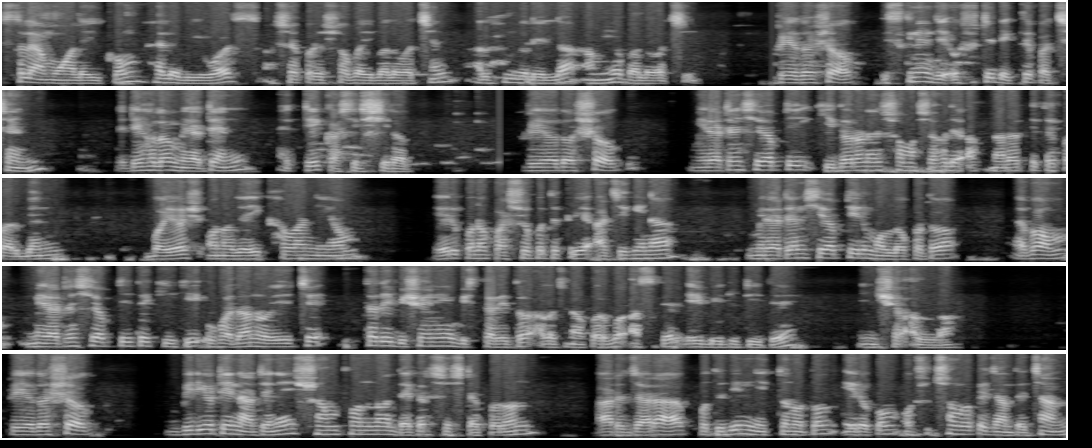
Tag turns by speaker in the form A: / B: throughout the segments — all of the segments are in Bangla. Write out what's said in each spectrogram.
A: আসসালামু আলাইকুম। হ্যালো ভিউয়ার্স আশা করি সবাই ভালো আছেন। আলহামদুলিল্লাহ, আমিও ভালো আছি। প্রিয় দর্শক স্ক্রিনে যে ওষুধটি দেখতে পাচ্ছেন, এটি হলো মিরাটেন একটি কাশির সিরাপ। প্রিয় দর্শক, মিরাটেন সিরাপটি কি ধরনের সমস্যা হলে আপনারা খেতে পারবেন? বয়স অনুযায়ী খাওয়ার নিয়ম, এর কোনো পার্শ্ব প্রতিক্রিয়া আছে কিনা? মিরাটেন সিরাপটির মূল্য কত? এবং মিরাটেন সিরাপটিতে কি কি উপাদান রয়েছে ইত্যাদি বিষয় নিয়ে বিস্তারিত আলোচনা করব আজকের এই ভিডিওটিতে, ইনশাআল্লাহ। প্রিয় দর্শক, ভিডিওটি না টেনে সম্পূর্ণ দেখার চেষ্টা করুন। আর যারা প্রতিদিন নিত্য নতুন এরকম ওষুধ সম্পর্কে জানতে চান,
